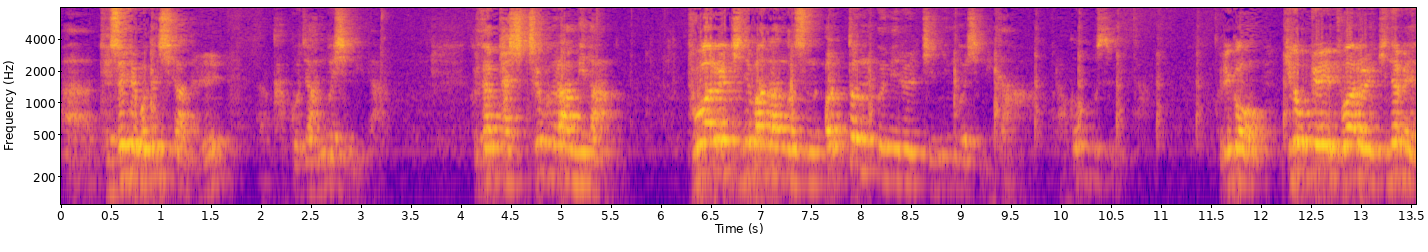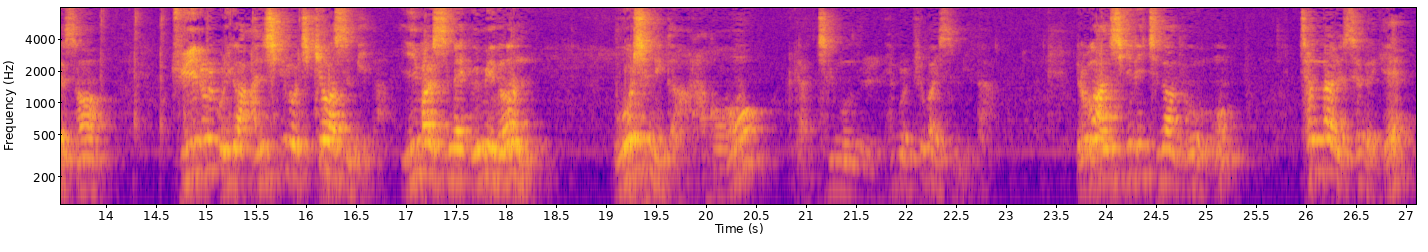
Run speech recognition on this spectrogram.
아, 되새겨보는 시간을 아, 갖고자 한 것입니다. 그렇다면 다시 질문을 합니다. 부활을 기념한다는 것은 어떤 의미를 지닌 것입니까? 라고 묻습니다. 그리고 기독교의 부활을 기념해서 주일을 우리가 안식일로 지켜왔습니다. 이 말씀의 의미는 무엇입니까? 라고 질문을 해볼 필요가 있습니다. 여러분 안식일이 지난 후 첫날 새벽에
